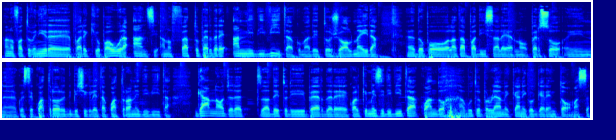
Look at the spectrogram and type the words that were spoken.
hanno fatto venire parecchio paura, anzi hanno fatto perdere anni di vita, come ha detto Joe Almeida eh, dopo la tappa di Salerno, ho perso in eh, queste quattro ore di bicicletta quattro anni di vita. Ganna oggi ha detto, ha detto, di perdere qualche mese di vita quando ha avuto il problema meccanico Garen Thomas.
